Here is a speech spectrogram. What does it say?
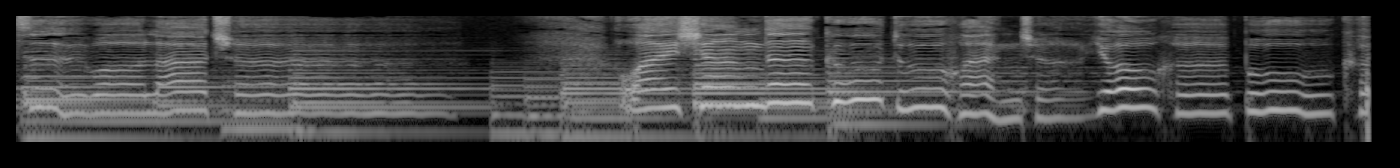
自我拉扯，外向的孤独患者有何不可？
